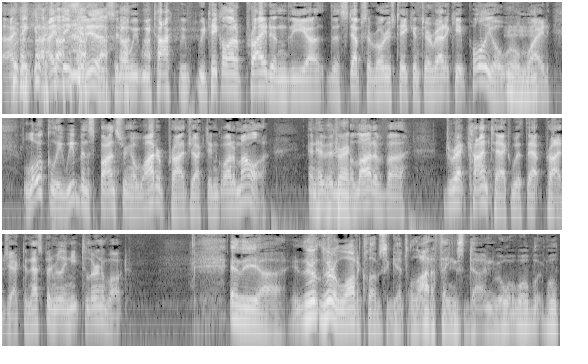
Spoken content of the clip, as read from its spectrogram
I think I think it is. You know, we, we talk we, we take a lot of pride in the uh, the steps that Rotary's taken to eradicate polio worldwide. Locally, we've been sponsoring a water project in Guatemala, and have had Correct. a lot of uh, direct contact with that project, and that's been really neat to learn about. And the uh, there, there are a lot of clubs that get a lot of things done. We'll, we'll, we'll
